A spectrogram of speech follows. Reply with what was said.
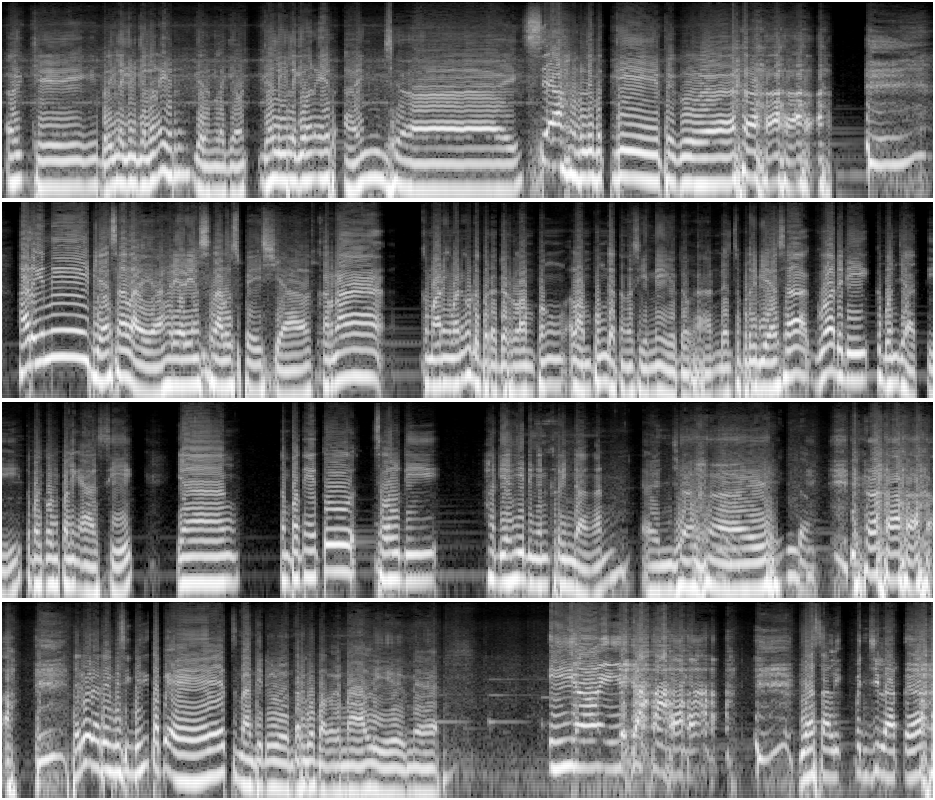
Oke, balik lagi di galon air, galon lagi on, gali lagi on air, anjay, siah belibet gitu gua. hari ini biasa lah ya, hari-hari yang selalu spesial karena kemarin-kemarin udah berada di Lampung, Lampung datang ke sini gitu kan. Dan seperti biasa, gua ada di Kebon Jati, tempat kopi paling asik yang tempatnya itu selalu dihadiahi dengan kerindangan, anjay. Tadi udah ada yang bisik-bisik tapi eh nanti dulu ntar gue bakal kenalin ya. Iya iya. biasa li penjilat ya.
